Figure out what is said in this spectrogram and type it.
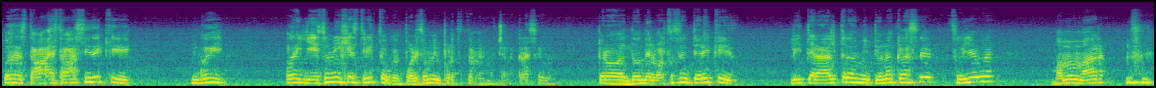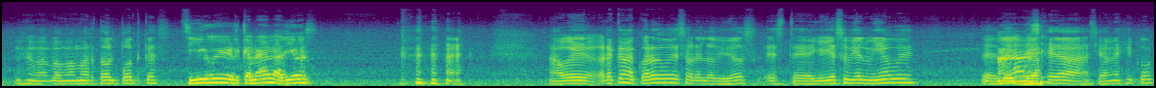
O sea, estaba, estaba así de que, güey. O sea, y es un ninja estricto, güey, por eso me importa también mucho la clase, güey. Pero donde el vato se entere que literal transmitió una clase suya, güey. Va a mamar. Va va a mamar todo el podcast. Sí, güey, el canal, adiós. Ah, güey, ahora que me acuerdo, güey, sobre los videos, este, yo ya subí el mío, güey, de- del Ah, viaje sí. a Ciudad de México,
